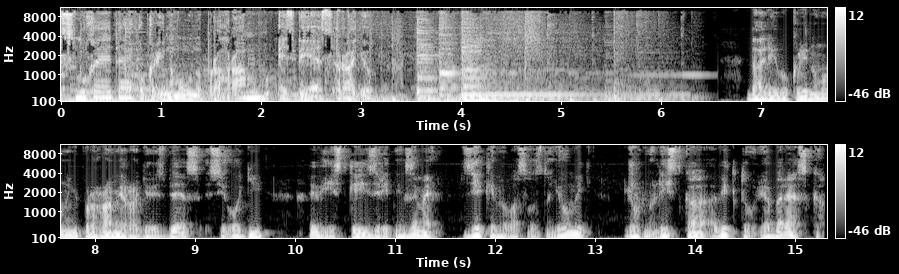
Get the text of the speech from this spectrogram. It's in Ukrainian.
Ви слухаєте україномовну програму СБС Радіо. Далі в україномовній програмі Радіо СБС сьогодні вістки із рідних земель, з якими вас ознайомить журналістка Вікторія Березка.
